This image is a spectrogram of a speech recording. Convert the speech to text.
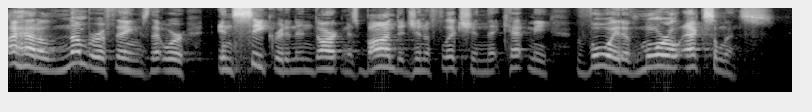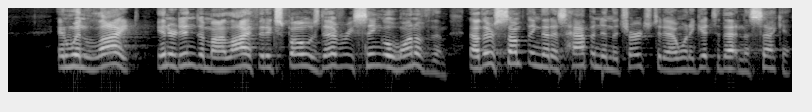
I had a number of things that were in secret and in darkness, bondage and affliction that kept me void of moral excellence. And when light entered into my life, it exposed every single one of them. Now, there's something that has happened in the church today. I want to get to that in a second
